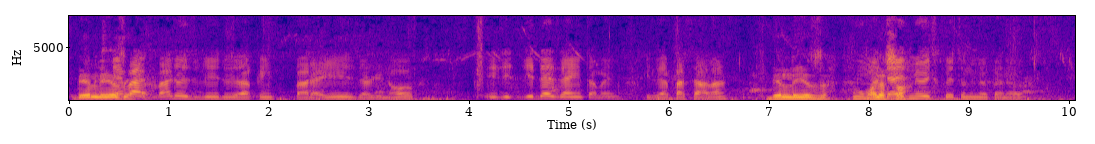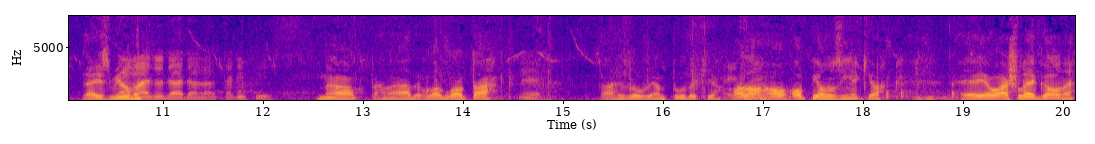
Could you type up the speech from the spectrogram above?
Tem Beleza. va- então. vários vídeos aqui em Paraíso, Novo. E de, de desenho também. Se quiser passar lá. Beleza. Uma Olha 10 só, mil inscritos no meu canal. 10 Dá mil, uma né? ajudada lá, tá difícil. Não, tá nada. Logo, logo tá, É. tá resolvendo tudo aqui, ó. Olha lá, ó, ó o peãozinho aqui, ó. É, eu acho legal, né?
